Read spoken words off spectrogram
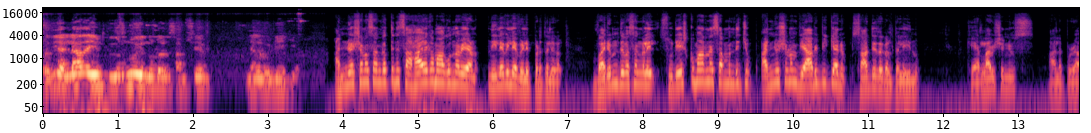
പ്രതിയല്ലാതെയും തീർന്നു എന്നുള്ള ഒരു സംശയം ഞങ്ങൾ ഉന്നയിക്കുക അന്വേഷണ സംഘത്തിന് സഹായകമാകുന്നവയാണ് നിലവിലെ വെളിപ്പെടുത്തലുകൾ. വരും ദിവസങ്ങളിൽ സുരേഷ് കുമാറിനെ സംബന്ധിച്ചും അന്വേഷണം വ്യാപിപ്പിക്കാനും സാധ്യതകൾ തെളിയുന്നു. Kerala vision news Alappuzha.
